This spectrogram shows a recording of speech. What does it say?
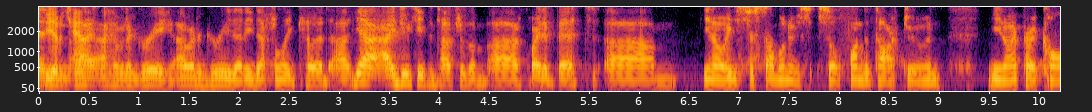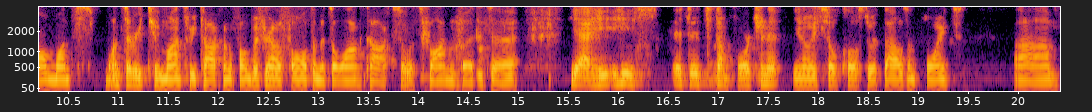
I, do you have a chance? I, I, would agree. I would agree that he definitely could. Uh, yeah, I do keep in touch with him uh, quite a bit. Um, you know, he's just someone who's so fun to talk to, and you know, I probably call him once once every two months. We talk on the phone, but if you're on the phone with him, it's a long talk, so it's fun. But uh, yeah, he, he's it's it's unfortunate. You know, he's so close to a thousand points. Um,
